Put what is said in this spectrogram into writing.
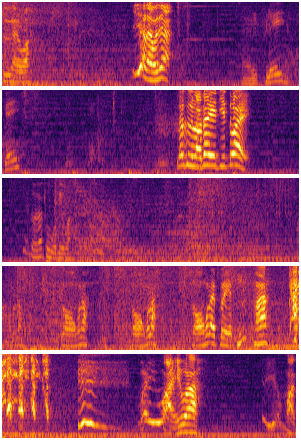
คือไงวะเหียอะไรวะเนี่ย Well played, guys. แล้วคือเราได้เอจิตด้วยเหี้ยตัวถ้าถูกดีวะมาเมื่อล่ะลองเมื่อล่ะลองเมื่อล่ะลองเมื่อไรเปรตหึมา ไม่ไหวว่ะ เหี้ยหมัด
